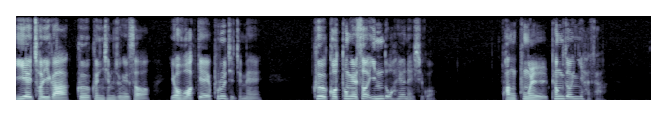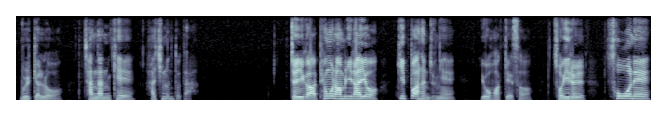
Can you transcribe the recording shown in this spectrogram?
이에 저희가 그 근심 중에서 여호와께 부르짖음에 그 고통에서 인도하여 내시고 광풍을 평정히 하사 물결로 잔난케 하시는도다. 저희가 평온함을 인하여 기뻐하는 중에 여호와께서 저희를 소원의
